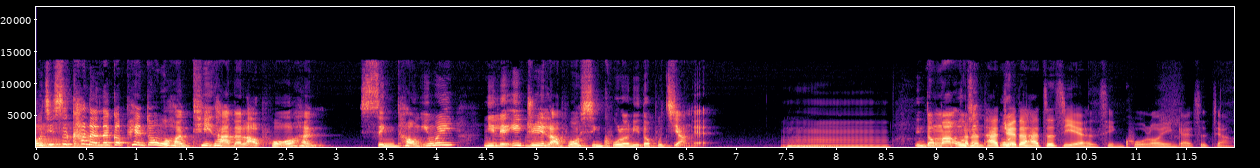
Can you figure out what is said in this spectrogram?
我其实看了那个片段，我很替他的老婆很心痛，因为你连一句“嗯老婆辛苦了”你都不讲，诶，嗯，你懂吗？我可能他觉得得他自己也很辛苦咯，应该是这样。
